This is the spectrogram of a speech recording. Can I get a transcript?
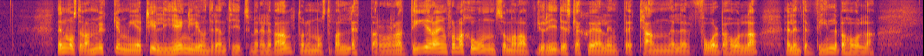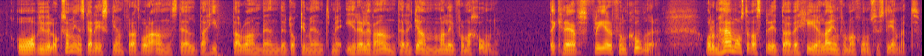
Den måste vara mycket mer tillgänglig under den tid som är relevant och den måste vara lättare att radera information som man av juridiska skäl inte kan eller får behålla eller inte vill behålla. Och vi vill också minska risken för att våra anställda hittar och använder dokument med irrelevant eller gammal information. Det krävs fler funktioner och de här måste vara spridda över hela informationssystemet.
